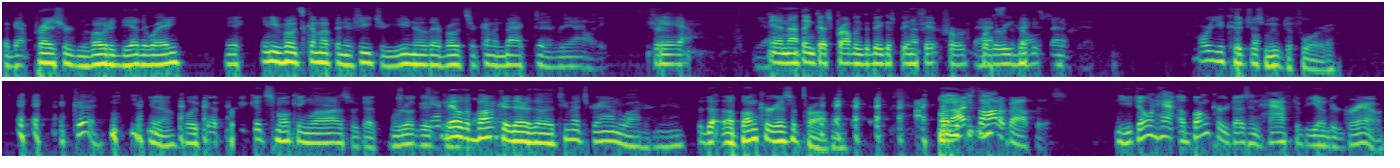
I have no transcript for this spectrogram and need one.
but got pressured and voted the other way. Eh, Any votes come up in the future, you know their votes are coming back to reality. Sure. Yeah. Yeah. And I think that's probably the biggest benefit for, for That's the the, recalls. biggest benefit. Or you could just move to Florida. I could. You know, we've got pretty good smoking laws. We've got real good. Can't build a laws. bunker there though. Too much groundwater, man. The, a bunker is a problem. but you- I've you- thought about this. You don't have a bunker doesn't have to be underground.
